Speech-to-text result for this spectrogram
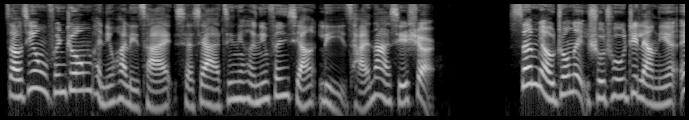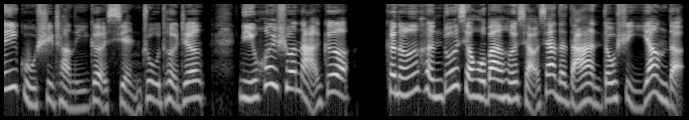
早间五分钟陪您话理财。小夏今天和您分享理财那些事儿，三秒钟内说出这两年 A 股市场的一个显著特征，你会说哪个？可能很多小伙伴和小夏的答案都是一样的，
